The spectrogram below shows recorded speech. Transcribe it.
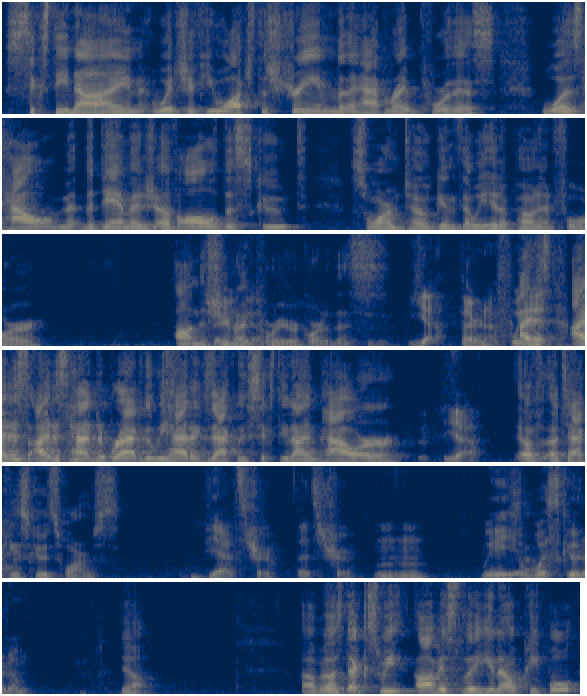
69. Which, if you watch the stream that happened right before this, was how the damage of all of the Scute Swarm tokens that we hit opponent for on the stream right go. before we recorded this. Yeah, fair enough. We I had- just, I just, I just had to brag that we had exactly 69 power yeah, of attacking Scute Swarms. yeah, it's true. That's true. hmm We So- we scooted them. Yeah. Uh, but this next week, obviously, you know, people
